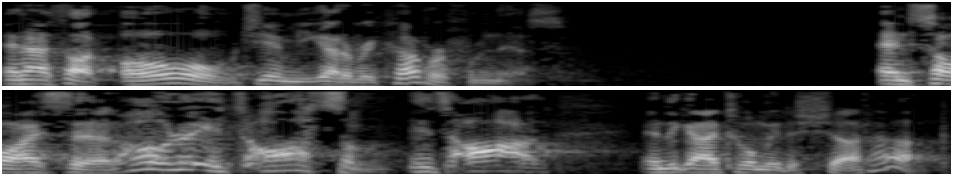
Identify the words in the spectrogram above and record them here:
And I thought, Oh, Jim, you got to recover from this. And so I said, Oh, no, it's awesome. It's awesome. And the guy told me to shut up.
